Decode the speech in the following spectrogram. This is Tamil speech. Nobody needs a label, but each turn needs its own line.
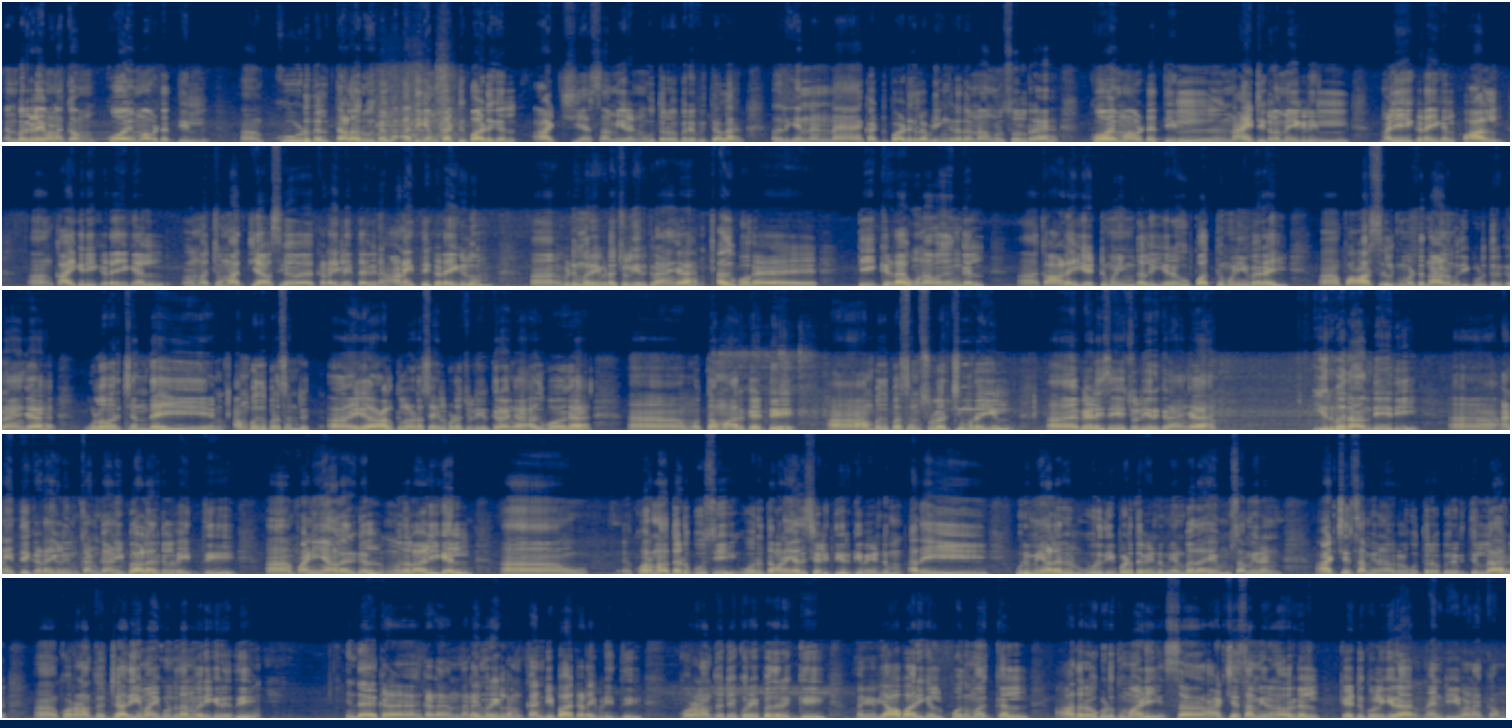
நண்பர்களே வணக்கம். கோவை மாவட்டத்தில் கூடுதல் தளர்வுகள் அதிகம் கட்டுப்பாடுகள். ஆட்சியர் சமீரன் உத்தரவு பிறப்பித்துள்ளார். அதில் என்னென்ன கட்டுப்பாடுகள் அப்படிங்கிறத நான் உங்களுக்கு சொல்கிறேன் கோவை மாவட்டத்தில் ஞாயிற்றுக்கிழமைகளில் மளிகை கடைகள் பால் காய்கறி கடைகள் மற்றும் அத்தியாவசிய கடைகளை தவிர அனைத்து கடைகளும் விடுமுறை விட சொல்லியிருக்கிறாங்க. அதுபோக டீ கடை உணவகங்கள் காலை எட்டு மணி முதல் இரவு பத்து மணி வரை பார்சலுக்கு மட்டும்தான் அனுமதி கொடுத்துருக்குறாங்க. உழவர் சந்தை ஐம்பது பர்சன்ட் ஆட்களோட செயல்பட சொல்லியிருக்கிறாங்க. அதுபோக மொத்த மார்க்கெட்டு ஐம்பது பர்சன்ட் சுழற்சி முறையில் வேலை செய்ய சொல்லியிருக்கிறாங்க. இருபதாம் தேதி அனைத்து கடைகளின் கண்காணிப்பாளர்கள் வைத்து பணியாளர்கள் முதலாளிகள் கொரோனா தடுப்பூசி ஒரு தவணையாவது செலுத்தியிருக்க வேண்டும். அதை உரிமையாளர்கள் உறுதிப்படுத்த வேண்டும் என்பதாயும் சமீரன் ஆட்சியர் சமீரன் அவர்கள் உத்தரவு பிறப்பித்துள்ளார். கொரோனா தொற்று அதிகமாகிக் கொண்டு தான் வருகிறது. இந்த க க நடைமுறைகளும் கண்டிப்பாக கடைபிடித்து கொரோனா தொற்றை குறைப்பதற்கு வியாபாரிகள் பொதுமக்கள் ஆதரவு கொடுக்குமாடி ச ஆட்சியர் சமீரன் அவர்கள் கேட்டுக்கொள்கிறார். நன்றி வணக்கம்.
